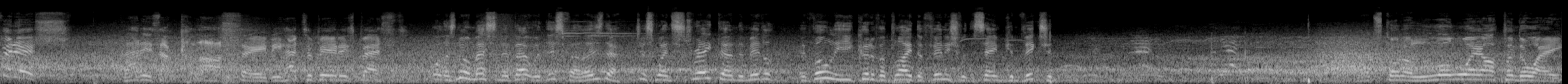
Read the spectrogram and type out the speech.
finish! That is a class save, he had to be at his best. Well, there's no messing about with this fella, is there? Just went straight down the middle. If only he could have applied the finish with the same conviction. That's gone a long way up and away.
